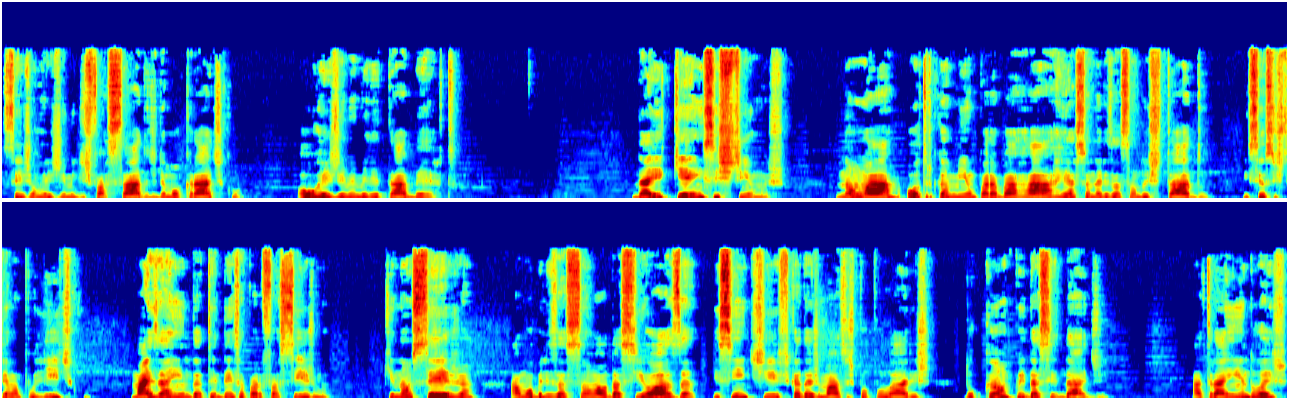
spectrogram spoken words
seja um regime disfarçado de democrático ou regime militar aberto. Daí que insistimos, não há outro caminho para barrar a reacionalização do Estado e seu sistema político, mais ainda a tendência para o fascismo, que não seja a mobilização audaciosa e científica das massas populares do campo e da cidade, atraindo-as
